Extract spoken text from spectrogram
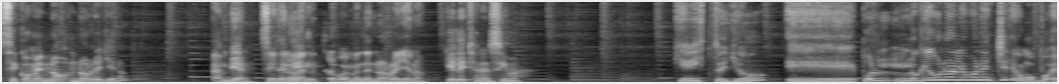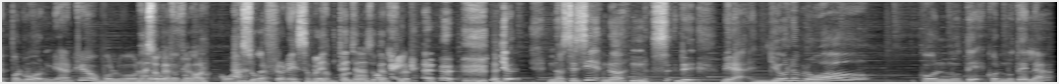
se come no, no relleno. También, sí, te lo venden, te lo pueden vender no relleno. ¿Qué le echan encima? ¿Qué he visto yo? eh, pol- lo que uno le pone en Chile como po- es polvo hornear, creo. Polvo, no Azúcar flor. Azúcar eso, perdón. le polvo. azúcar Ok. flor. Yo no sé si. No, no sé, de- mira, yo lo he probado con, Nute- con Nutella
